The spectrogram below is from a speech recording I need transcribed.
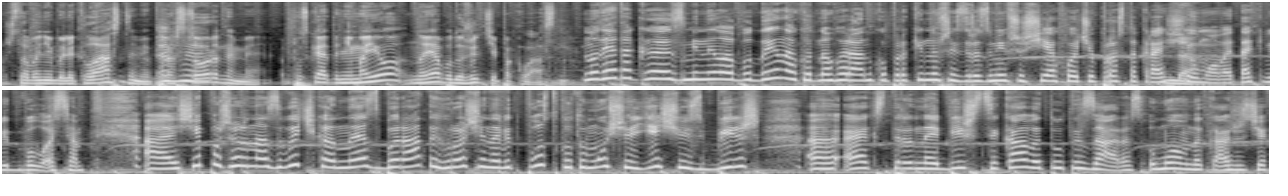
чтобы они были классными, просторными. Пускай это не мое, но я буду жить типа классно. Ну, я так е, змінила будинок одного ранку, прокинувшись, зрозумівши, що я хочу просто кращі Да. умови. Так відбулося. А ще поширена звичка не збирати гроші на відпустку, тому що є щось більш е, екстрене, більш цікаве тут і зараз, умовно кажучи.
